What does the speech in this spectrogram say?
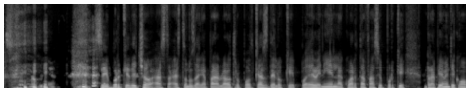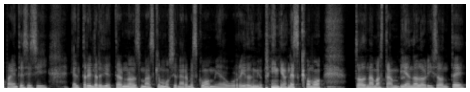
Sí, porque de hecho hasta esto nos daría para hablar otro podcast de lo que puede venir en la cuarta fase, porque rápidamente como paréntesis, sí, el trailer de Eternals más que emocionarme es como medio aburrido en mi opinión, es como todos nada más están viendo al horizonte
